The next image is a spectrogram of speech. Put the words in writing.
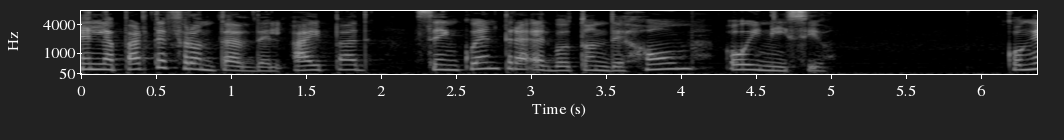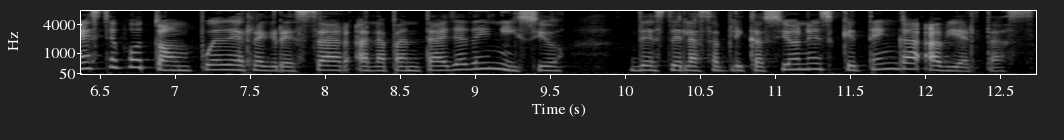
En la parte frontal del iPad se encuentra el botón de Home o Inicio. Con este botón puede regresar a la pantalla de inicio desde las aplicaciones que tenga abiertas.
